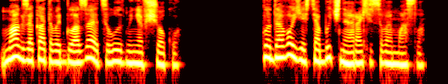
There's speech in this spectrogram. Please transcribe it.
Маг закатывает глаза и целует меня в щеку. В кладовой есть обычное арахисовое масло.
